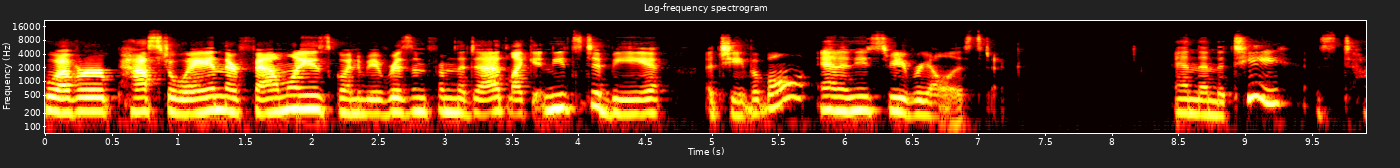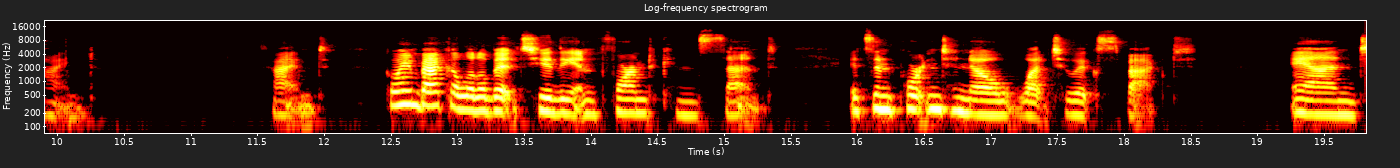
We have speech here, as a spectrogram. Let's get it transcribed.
whoever passed away in their family is going to be risen from the dead. Like it needs to be achievable and it needs to be realistic. And then the T is timed. Timed. going back a little bit to the informed consent, it's important to know what to expect. And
